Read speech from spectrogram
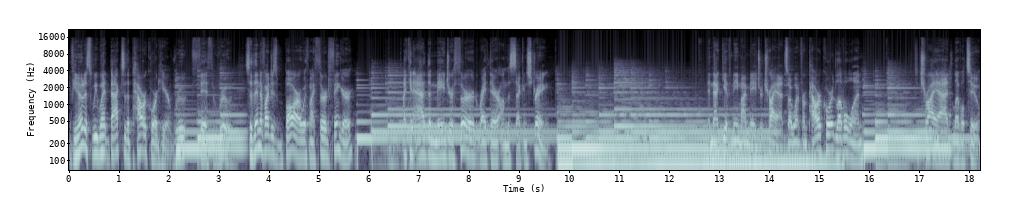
If you notice, we went back to the power chord here, root, fifth, root. So then if I just bar with my third finger, I can add the major third right there on the second string. And that gives me my major triad. So I went from power chord level one to triad level two.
